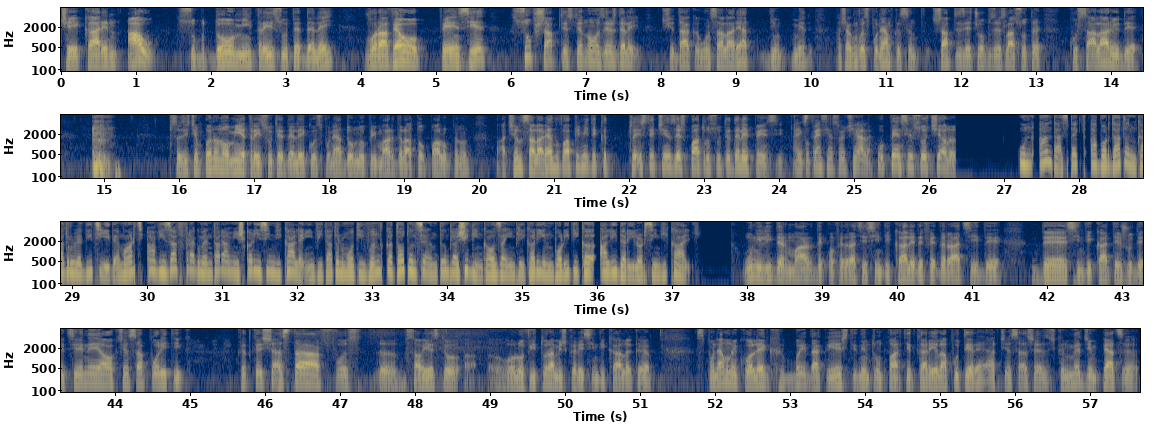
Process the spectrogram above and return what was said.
cei care au sub 2300 de lei vor avea o pensie sub 790 de lei. Și dacă un salariat, din, așa cum vă spuneam că sunt 70-80% cu salariu de, să zicem, până în 1300 de lei, cum spunea domnul primar de la Topalu, până acel salariat nu va primi decât 350-400 de lei pensii. Adică o pensie socială. O pensie socială. Un alt aspect abordat în cadrul ediției de marți a vizat fragmentarea mișcării sindicale, invitatul motivând că totul se întâmplă și din cauza implicării în politică a liderilor sindicali. Unii lideri mari de confederații sindicale, de federații, de, de sindicate județene au accesat politic. Cred că și asta a fost uh, sau este o, o lovitură a mișcării sindicale, că Spuneam unui coleg, băi, dacă ești dintr-un partid care e la putere, ai accesat și zici, când mergi în piață,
